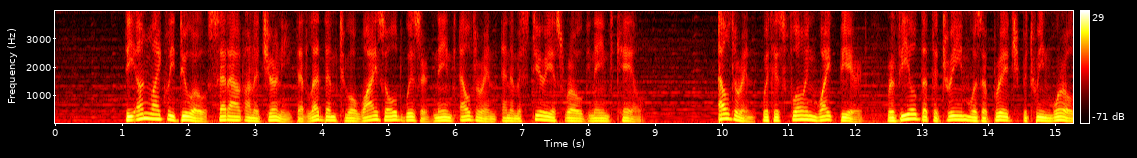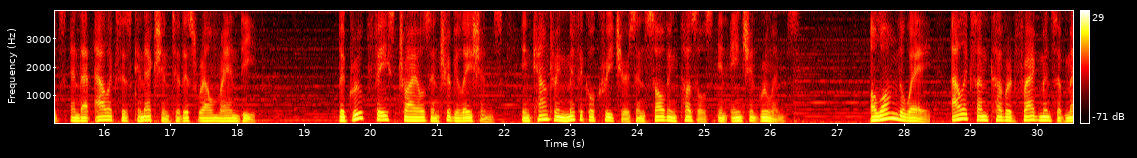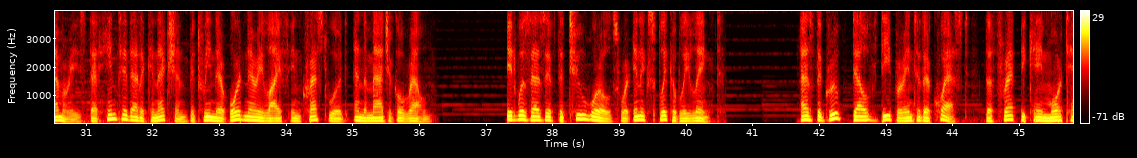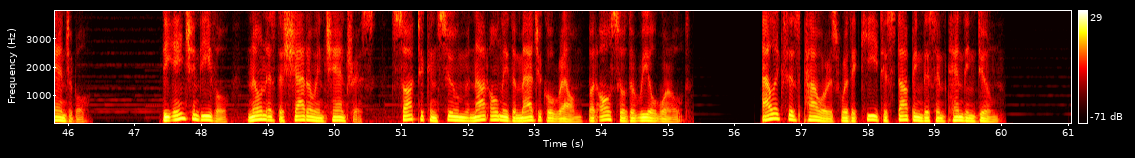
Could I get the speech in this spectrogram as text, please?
The unlikely duo set out on a journey that led them to a wise old wizard named Eldarin and a mysterious rogue named Kale. Eldarin, with his flowing white beard, revealed that the dream was a bridge between worlds and that Alex's connection to this realm ran deep. The group faced trials and tribulations, encountering mythical creatures and solving puzzles in ancient ruins. Along the way, Alex uncovered fragments of memories that hinted at a connection between their ordinary life in Crestwood and the magical realm. It was as if the two worlds were inexplicably linked. As the group delved deeper into their quest, the threat became more tangible. The ancient evil, known as the Shadow Enchantress, sought to consume not only the magical realm but also the real world. Alex's powers were the key to stopping this impending doom.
